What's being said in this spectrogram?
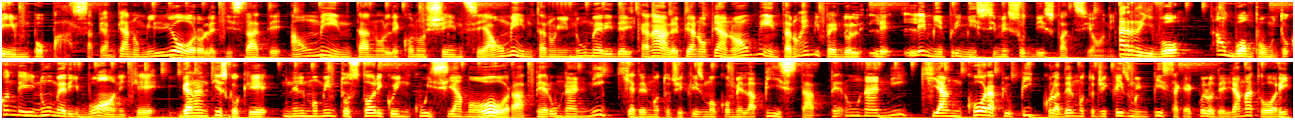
tempo passa, pian piano miglioro, le pistate aumentano, le conoscenze aumentano, i numeri del canale piano piano aumentano e mi prendo le, le, le mie primissime soddisfazioni. Arrivo a un buon punto, con dei numeri buoni che garantisco che nel momento storico in cui siamo ora, per una nicchia del motociclismo come la pista, per una nicchia ancora più piccola del motociclismo in pista che è quello degli amatori,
